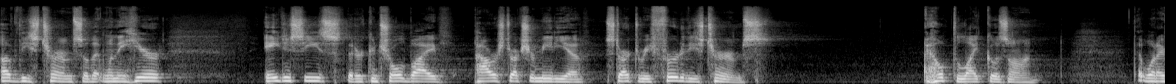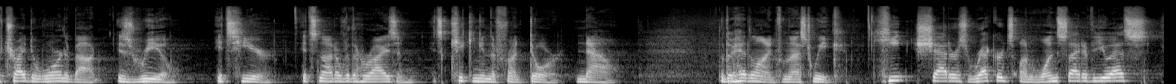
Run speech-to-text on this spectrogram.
of these terms so that when they hear agencies that are controlled by power structure media start to refer to these terms, I hope the light goes on. That what I've tried to warn about is real. It's here. It's not over the horizon. It's kicking in the front door now. Another headline from last week Heat shatters records on one side of the U.S.,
